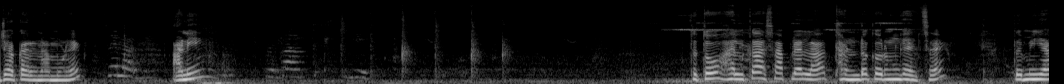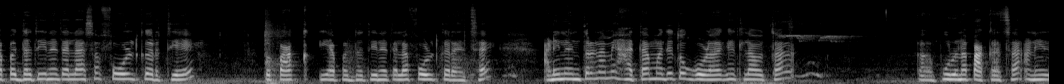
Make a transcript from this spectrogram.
ज्या कारणामुळे. आणि तर तो हलका असा आपल्याला थंड करून घ्यायचा आहे तर मी या पद्धतीने त्याला असं फोल्ड करते आहे तो पाक या पद्धतीने त्याला फोल्ड करायचा आहे आणि नंतर ना मी हातामध्ये तो गोळा घेतला होता पूर्ण पाकाचा. आणि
